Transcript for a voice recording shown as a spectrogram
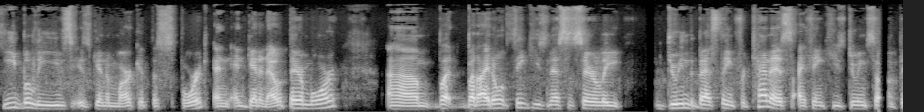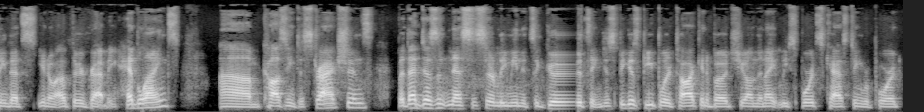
he believes is going to market the sport and, and get it out there more. Um, but but I don't think he's necessarily doing the best thing for tennis. I think he's doing something that's you know out there grabbing headlines, um, causing distractions. But that doesn't necessarily mean it's a good thing. Just because people are talking about you on the nightly sportscasting report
